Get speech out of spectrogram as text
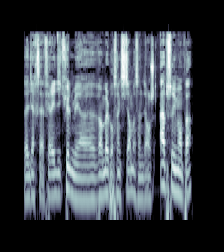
vous allez dire que ça fait ridicule, mais 20 euh, balles pour 5-6 heures, moi ça me dérange absolument pas.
